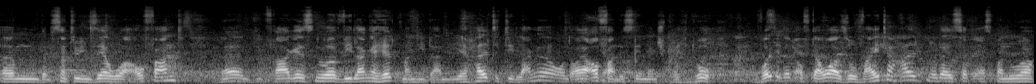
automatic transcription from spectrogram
Mhm. Ähm, das ist natürlich ein sehr hoher Aufwand. Ne, die Frage ist nur, wie lange hält man die dann? Ihr haltet die lange und euer Aufwand ist dementsprechend hoch. Wollt ihr das auf Dauer so weiterhalten oder ist das erstmal nur,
